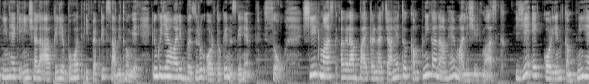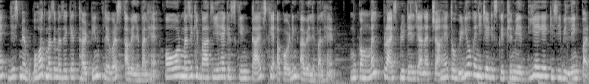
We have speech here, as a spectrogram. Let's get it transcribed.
यकीन है कि इनशाला आपके लिए बहुत इफ़ेक्टिव साबित होंगे, क्योंकि ये हमारी बुज़ुर्ग औरतों के नुस्खे हैं। सो शीट मास्क अगर आप बाय करना चाहें तो कंपनी का नाम है माली शीट मास्क ये एक कोरियन कंपनी है, जिसमें बहुत मज़े मज़े के 13 फ्लेवर्स अवेलेबल हैं। और मज़े की बात यह है कि स्किन टाइप्स के अकॉर्डिंग अवेलेबल हैं। मुकम्मल प्राइस डिटेल जाना चाहें तो वीडियो के नीचे डिस्क्रिप्शन में दिए गए किसी भी लिंक पर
